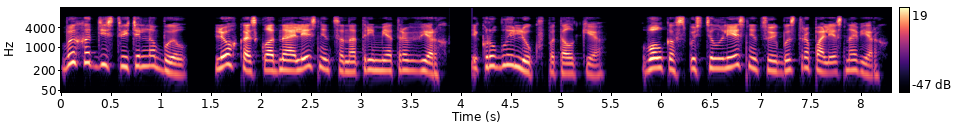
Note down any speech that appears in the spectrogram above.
Выход действительно был. Легкая складная лестница на три метра вверх и круглый люк в потолке. Волков спустил лестницу и быстро полез наверх.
